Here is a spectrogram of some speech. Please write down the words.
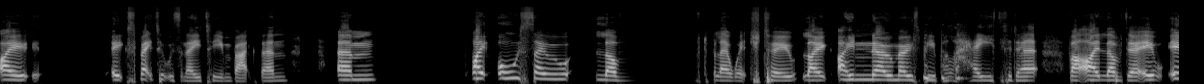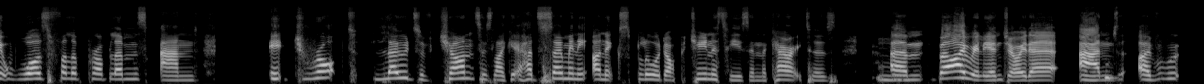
I expect it was an 18 back then. Um, I also loved Blair Witch 2. Like I know most people hated it, but I loved it. It it was full of problems and it dropped loads of chances. Like it had so many unexplored opportunities in the characters. Mm. Um, but I really enjoyed it. And I r-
